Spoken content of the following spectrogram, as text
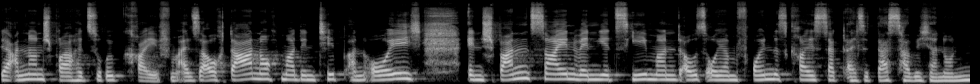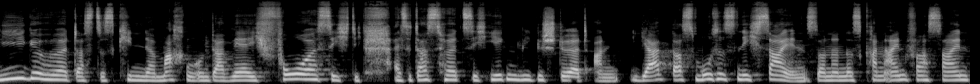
der anderen Sprache zurückgreifen. Also auch da nochmal den Tipp an euch. Entspannt sein, wenn jetzt jemand aus eurem Freundeskreis sagt, also das habe ich ja noch nie gehört, dass das Kinder machen und da wäre ich vorsichtig. Also das hört sich irgendwie gestört an. Ja, das muss es nicht sein, sondern das kann einfach sein,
